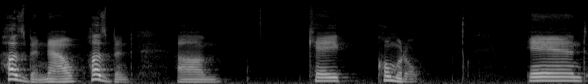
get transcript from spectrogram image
husband, now husband, um, Kei Komuro. And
